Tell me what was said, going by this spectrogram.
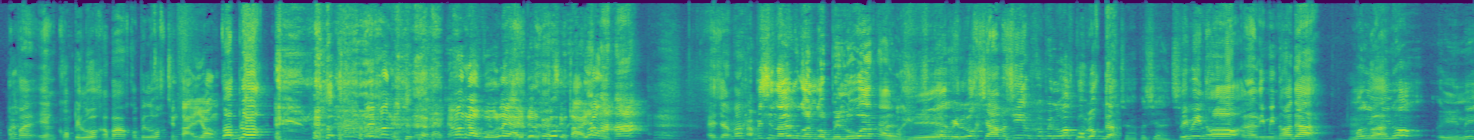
Hah? Apa yang kopi luwak apa kopi luwak? Sintayong. Goblok. Lah, emang emang nggak boleh idol Sintayong. eh siapa? Tapi Sintayong bukan kopi luwak anjir. Kopi luwak siapa sih yang kopi luwak? Goblok dah. Siapa sih anjir? Lee Min Ho, nah Lee Min Ho dah. Emang Gua- Lee Min Ho ini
